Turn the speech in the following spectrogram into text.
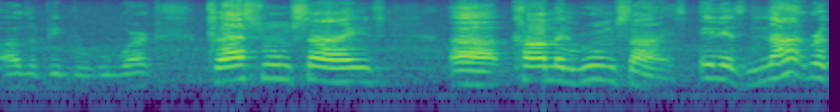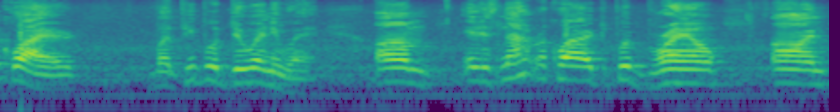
other people who work, classroom signs, uh, common room signs. It is not required, but people do anyway. Um, it is not required to put Braille on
